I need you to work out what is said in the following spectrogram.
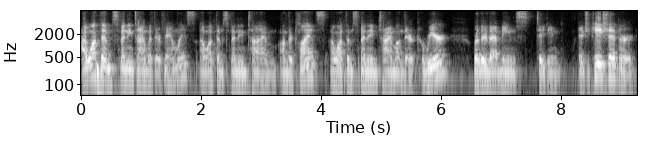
I want them spending time with their families. I want them spending time on their clients. I want them spending time on their career, whether that means taking education or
